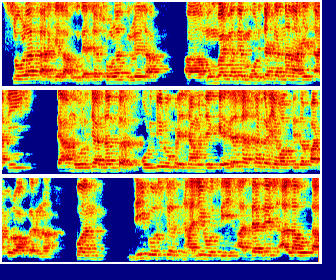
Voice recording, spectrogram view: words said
सोळा तारखेला उद्याच्या सोळा जुलैला मुंबईमध्ये मोर्चा करणार आहेत आणि त्या मोर्चानंतर पुढची रूपरेषा म्हणजे केंद्र शासनाकडे या बाबतीचा पाठपुरावा करणं. पण जी गोष्ट झाली होती अध्यादेश आला होता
